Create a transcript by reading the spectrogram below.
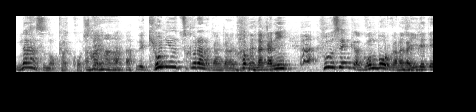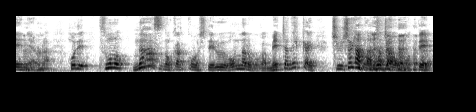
ナースの格好して、で巨乳作らなあかんから多分中に風船かゴンボールかなんか入れてんねやろな。ほんでそのナースの格好をしてる女の子がめっちゃでっかい注射器のおもちゃを持って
